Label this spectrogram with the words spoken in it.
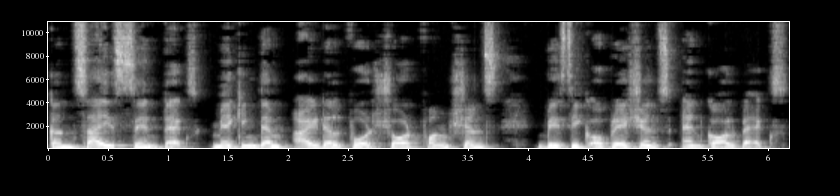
concise syntax making them ideal for short functions basic operations and callbacks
